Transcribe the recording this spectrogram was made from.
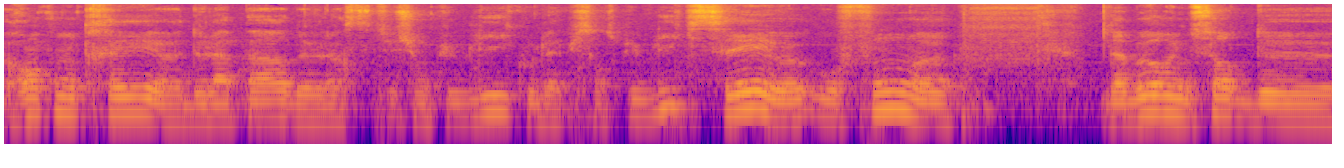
rencontrée euh, de la part de l'institution publique ou de la puissance publique, c'est euh, au fond euh, d'abord une sorte de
